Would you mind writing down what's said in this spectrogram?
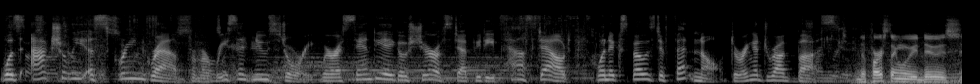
was actually a screen grab from a recent news story where a San Diego sheriff's deputy passed out when exposed to fentanyl during a drug bust. The first thing we would do is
